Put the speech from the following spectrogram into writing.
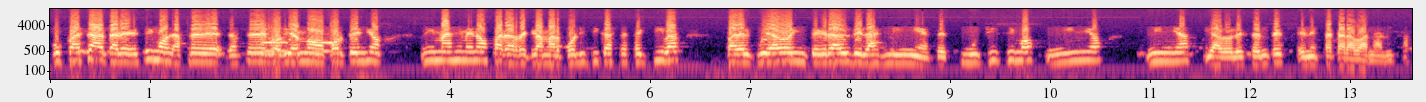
Uspallata, le decimos, la sede, la sede del gobierno porteño, ni más ni menos para reclamar políticas efectivas para el cuidado integral de las niñeces. Muchísimos niños, niñas y adolescentes en esta caravana, Luisa.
